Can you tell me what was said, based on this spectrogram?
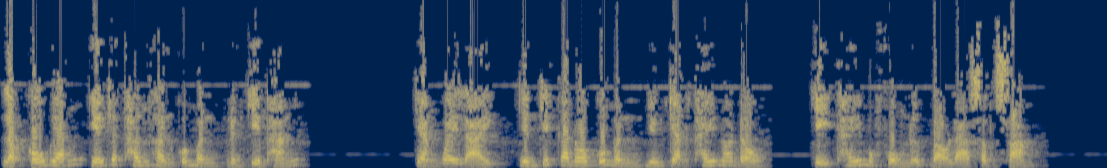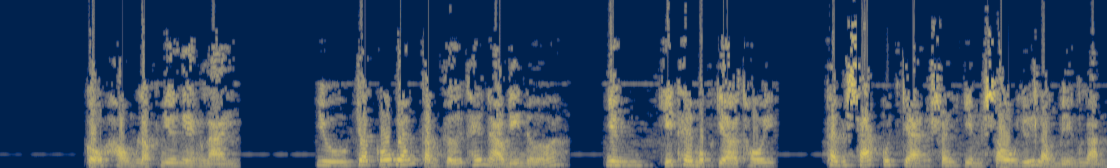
Lộc cố gắng giữ cho thân hình của mình đừng chìm hẳn. Chàng quay lại, nhìn chiếc cano của mình nhưng chẳng thấy nó đâu, chỉ thấy một vùng nước bao la xanh xám. Cổ họng Lộc như nghẹn lại. Dù cho cố gắng cầm cự thế nào đi nữa, nhưng chỉ thêm một giờ thôi, thân xác của chàng sẽ chìm sâu dưới lòng biển lạnh,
